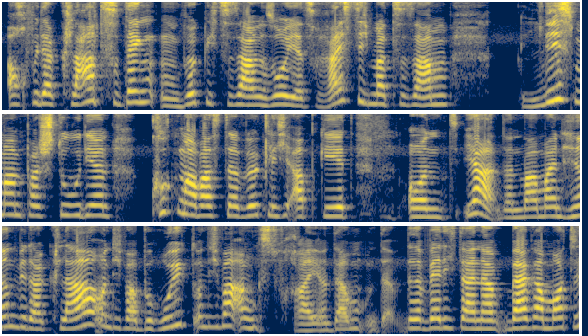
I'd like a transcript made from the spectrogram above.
auch wieder klar zu denken, wirklich zu sagen, so, jetzt reiß dich mal zusammen, lies mal ein paar Studien, guck mal, was da wirklich abgeht. Und ja, dann war mein Hirn wieder klar und ich war beruhigt und ich war angstfrei. Und da, da, da werde ich deiner Bergamotte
